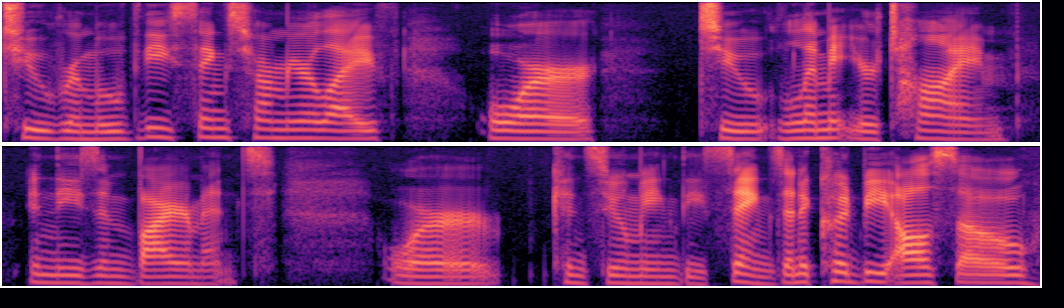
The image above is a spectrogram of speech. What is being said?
to remove these things from your life or to limit your time in these environments or consuming these things. And it could be also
